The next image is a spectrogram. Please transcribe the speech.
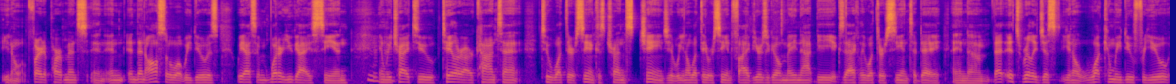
you know fire departments. And, and, and then also what we do is we ask them what are you guys seeing? And we try to tailor our content to what they're seeing because trends change. You know what they were seeing five years ago may not be exactly what they're seeing today. And um, that it's really just you know what can we do for you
